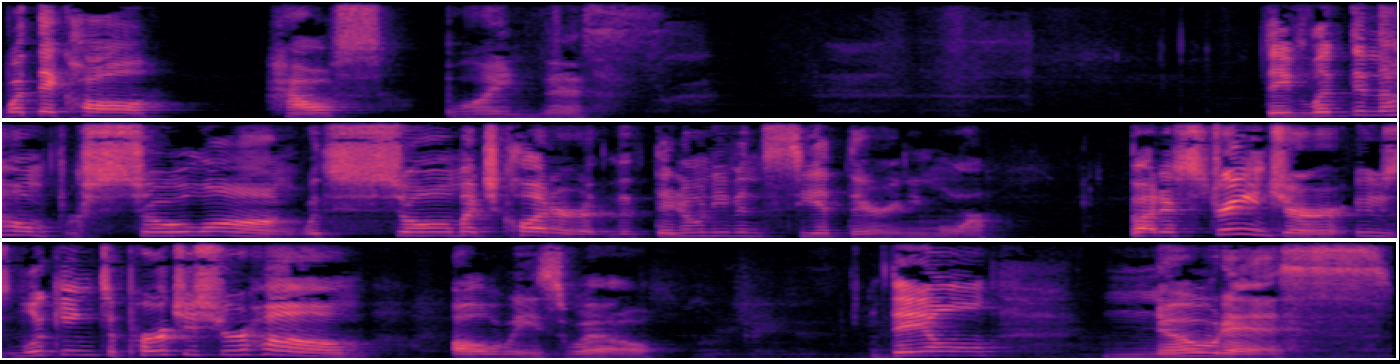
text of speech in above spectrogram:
what they call house blindness. They've lived in the home for so long with so much clutter that they don't even see it there anymore. But a stranger who's looking to purchase your home always will. They'll notice.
